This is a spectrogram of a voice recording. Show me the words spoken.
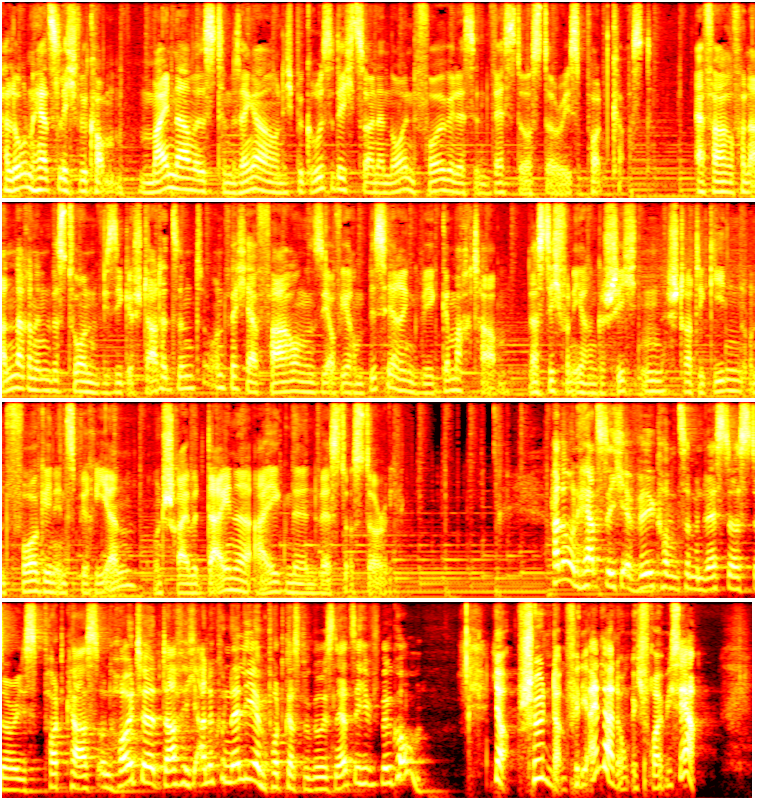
Hallo und herzlich willkommen. Mein Name ist Tim Sänger und ich begrüße dich zu einer neuen Folge des Investor Stories Podcast. Erfahre von anderen Investoren, wie sie gestartet sind und welche Erfahrungen sie auf ihrem bisherigen Weg gemacht haben. Lass dich von ihren Geschichten, Strategien und Vorgehen inspirieren und schreibe deine eigene Investor Story. Hallo und herzlich willkommen zum Investor Stories Podcast und heute darf ich Anne Connelly im Podcast begrüßen. Herzlich willkommen. Ja, schönen Dank für die Einladung. Ich freue mich sehr.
